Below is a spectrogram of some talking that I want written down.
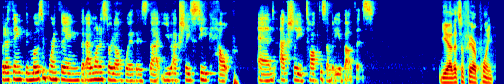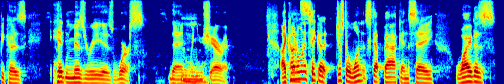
But I think the most important thing that I want to start off with is that you actually seek help and actually talk to somebody about this. Yeah, that's a fair point because hidden misery is worse than mm. when you mm. share it. I kind of yes. want to take a just a one step back and say, why does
